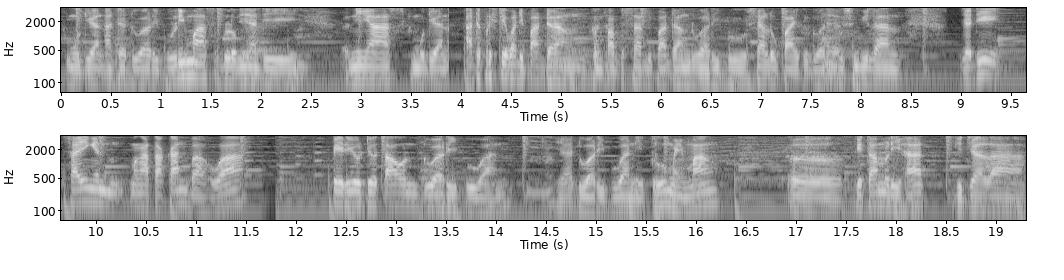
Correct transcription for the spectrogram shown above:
kemudian ada 2005 sebelumnya Iya. di Hmm. Nias kemudian ada peristiwa di Padang gempa besar di Padang 2000 saya lupa itu 2009 jadi saya ingin mengatakan bahwa periode tahun 2000-an Hmm. ya 2000-an itu memang eh, kita melihat gejala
